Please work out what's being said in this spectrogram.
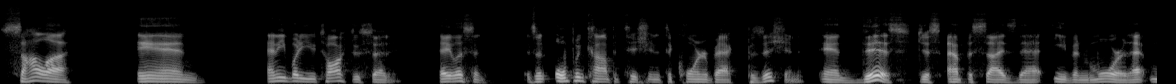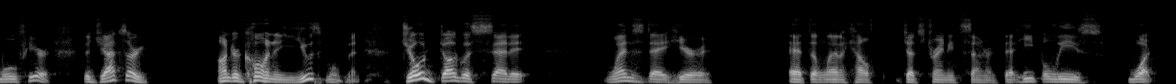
Saleh and anybody you talk to said, Hey, listen, it's an open competition at the cornerback position. And this just emphasized that even more. That move here. The Jets are undergoing a youth movement. Joe Douglas said it Wednesday here at the Atlantic Health Jets Training Center that he believes what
